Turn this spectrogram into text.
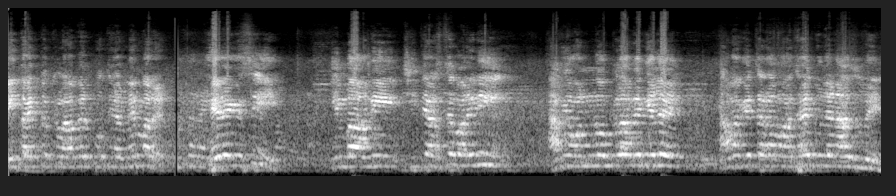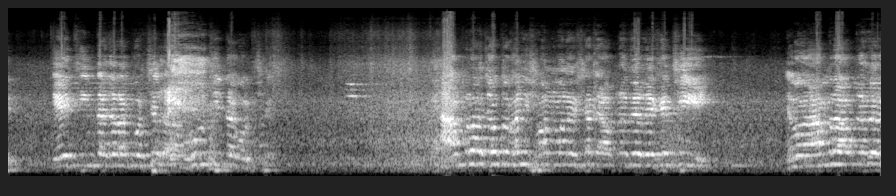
এই দায়িত্ব ক্লাবের প্রতিটা মেম্বারের। হেরে গেছি কিংবা আমি জিতে আসতে পারিনি, আমি অন্য ক্লাবে গেলে আমাকে তারা মাথায় তুলে নাচবে। এই চিন্তা যারা করছে, তারা ভুল চিন্তা করছে। আমরা যতখানি সম্মানের সাথে আপনাদের রেখেছি এবং আমরা আপনাদের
